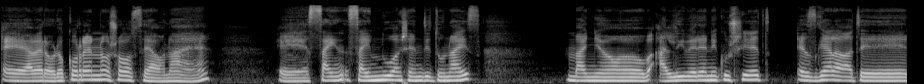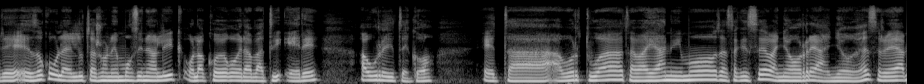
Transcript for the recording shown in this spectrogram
e, a ber, orokorren oso zea ona, eh? E, zain, zaindua sentitu naiz, baina aldi beren ikusiet, ez gala bat ere, ez doko gula elutasun emozionalik, olako egoera bati ere aurre egiteko. Eta abortua, eta bai animo, eta ez dakize, baina horreaino, ez? Horrea,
